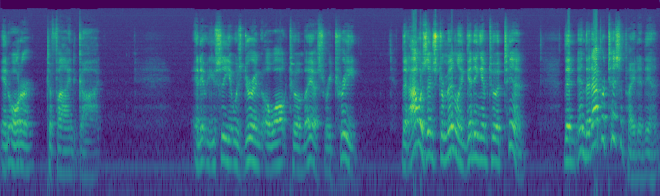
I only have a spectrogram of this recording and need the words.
in order to find God. And it, you see, it was during a walk to Emmaus retreat that I was instrumental in getting him to attend, that, and that I participated in,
